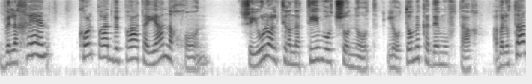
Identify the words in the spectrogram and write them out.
ולכן, כל פרט ופרט היה נכון שיהיו לו אלטרנטיבות שונות לאותו מקדם מובטח, אבל אותם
